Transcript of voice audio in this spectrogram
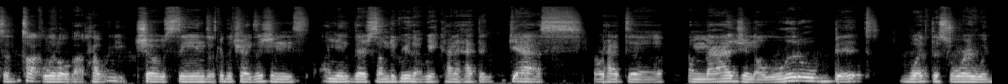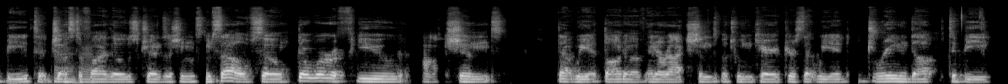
to talk a little about how we chose scenes for the transitions. I mean, there's some degree that we kind of had to guess or had to imagine a little bit what the story would be to justify mm-hmm. those transitions themselves. So there were a few actions that we had thought of interactions between characters that we had dreamed up to be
